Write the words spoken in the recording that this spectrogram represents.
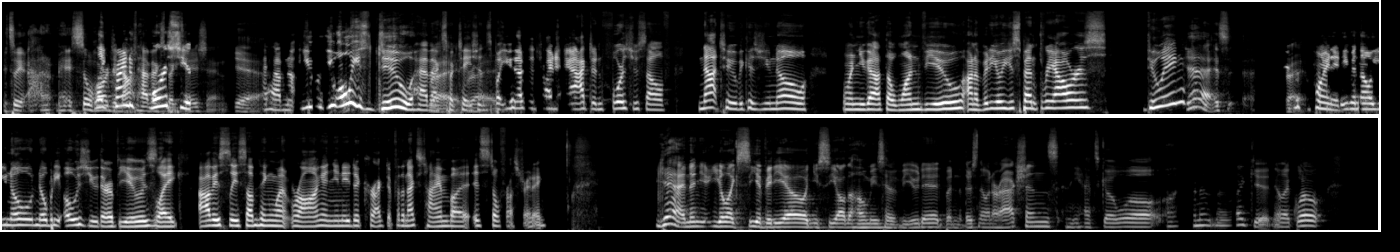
it's like I don't, man, it's so Like, hard trying to to not have force your- expectation. Yeah. I have not. You you always do have Right, expectations, right. but you have to try to act and force yourself not to because you know when you got the one view on a video you spent three hours doing, Yeah, it's uh, right. disappointed, even though you know nobody owes you their views. Like obviously something went wrong and you need to correct it for the next time, but it's still frustrating. Yeah, and then you you like see a video and you see all the homies have viewed it, but there's no interactions, and then you have to go, well, I don't like it? And you're like, well,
